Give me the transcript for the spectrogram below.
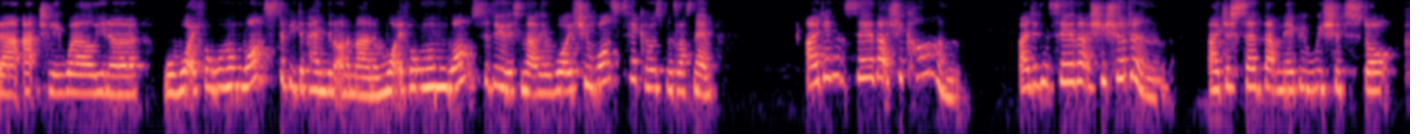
that actually, well, you know, well, what if a woman wants to be dependent on a man? And what if a woman wants to do this and that? And what if she wants to take her husband's last name? I didn't say that she can't. I didn't say that she shouldn't. I just said that maybe we should stop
